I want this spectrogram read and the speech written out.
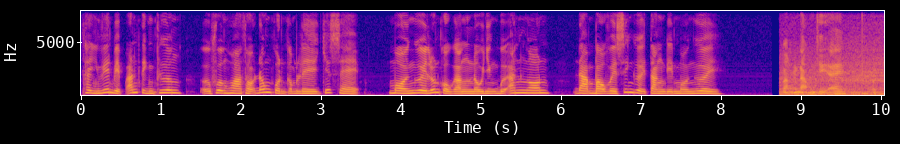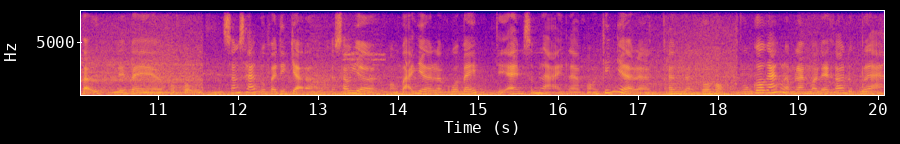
thành viên bếp ăn tình thương ở phường Hòa Thọ Đông, quận Cẩm Lệ chia sẻ, mọi người luôn cố gắng nấu những bữa ăn ngon, đảm bảo vệ sinh gửi tặng đến mọi người. Vận động chị em Phật tử để về phục vụ. Sáng sáng cũng phải đi chợ 6 giờ khoảng 7 giờ là qua bếp. Chị em sớm lại là khoảng 9 giờ là thân là vô hộp cũng cố gắng làm răng mà để có được bữa ăn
